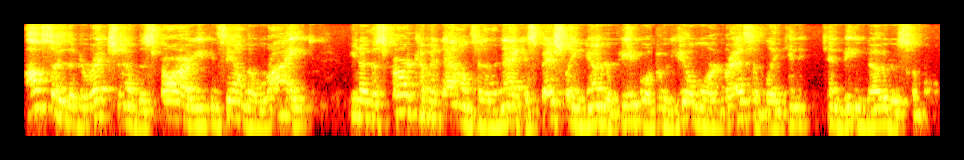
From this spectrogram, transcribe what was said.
Also, the direction of the scar, you can see on the right, you know, the scar coming down onto the neck, especially in younger people who heal more aggressively, can, can be noticeable.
